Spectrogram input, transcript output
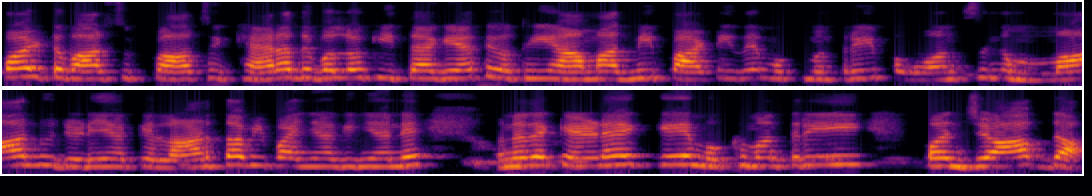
ਪਲਟਵਾਰ ਸੁਖਪਾਲ ਸਿੰਘ ਖਹਿਰਾ ਦੇ ਵੱਲੋਂ ਕੀਤਾ ਗਿਆ ਤੇ ਉਥੇ ਹੀ ਆਮ ਆਦਮੀ ਪਾਰਟੀ ਦੇ ਮੁੱਖ ਮੰਤਰੀ ਭਗਵੰਤ ਸਿੰਘ ਮਾਨ ਨੂੰ ਜਿਹੜੀਆਂ ਕਿ ਲਾਣਤਾ ਵੀ ਪਾਈਆਂ ਗਈਆਂ ਨੇ। ਉਹਨਾਂ ਦਾ ਕਹਿਣਾ ਹੈ ਕਿ ਮੁੱਖ ਮੰਤਰੀ ਪੰਜਾਬ ਦਾ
